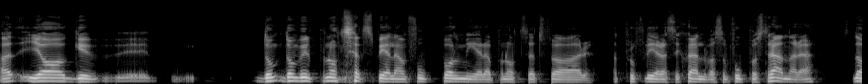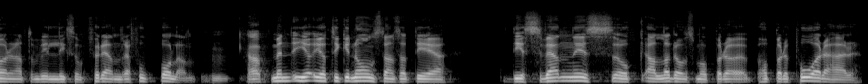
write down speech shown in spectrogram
Ja, Jag... eh, De, de vill på något sätt spela en fotboll mera på något sätt för att profilera sig själva som fotbollstränare. Snarare än att de vill liksom förändra fotbollen. ja. Men jag, jag tycker någonstans att det, det är Svennis och alla de som hoppade, hoppade på det här.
